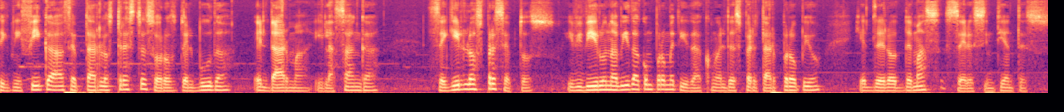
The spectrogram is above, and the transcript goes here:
significa aceptar los tres tesoros del Buda, el Dharma y la Sangha, seguir los preceptos y vivir una vida comprometida con el despertar propio y el de los demás seres sintientes.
